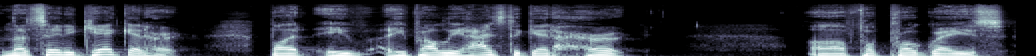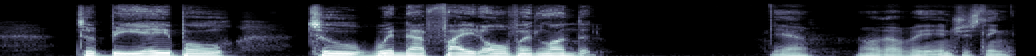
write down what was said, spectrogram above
I'm not saying he can't get hurt. but he he probably has to get hurt uh, for Prograis to be able to win that fight over in London. Yeah. Oh, that'll be interesting.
